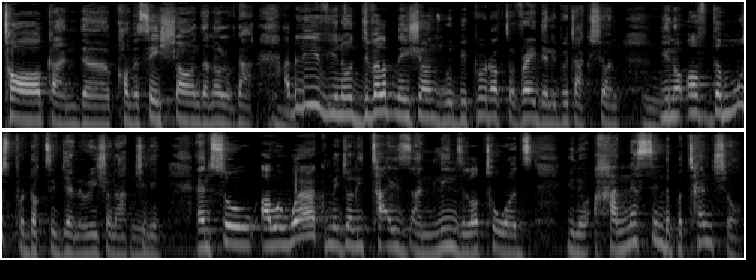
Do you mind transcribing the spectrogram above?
talk and uh, conversations and all of that. I mm. believe, you know, developed nations would be product of very deliberate action, mm. you know, of the most productive generation actually. Mm. And so our work majorly ties and leans a lot towards, you know, harnessing the potential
